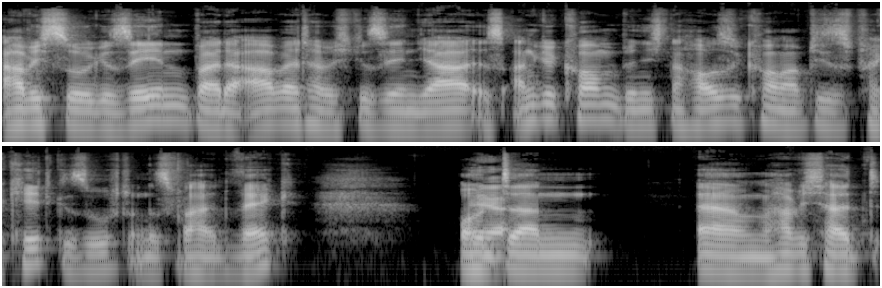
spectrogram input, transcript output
habe ich so gesehen, bei der Arbeit habe ich gesehen, ja, ist angekommen, bin ich nach Hause gekommen, habe dieses Paket gesucht und es war halt weg. Und Ja. dann ähm, habe ich halt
